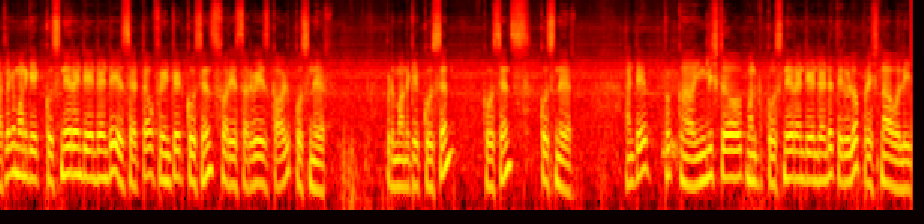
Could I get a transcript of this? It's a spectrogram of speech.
అట్లాగే మనకి క్వశ్చనేర్ అంటే ఏంటంటే set of printed questions for a survey is called questionnaire ఇప్పుడు మనకి క్వశ్చన్ క్వశ్చన్స్ క్వశ్చనేర్ అంటే ఇంగ్లీష్లో మనకి క్వశ్చనేర్ అంటే ఏంటంటే తెలుగులో ప్రశ్నావళి.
